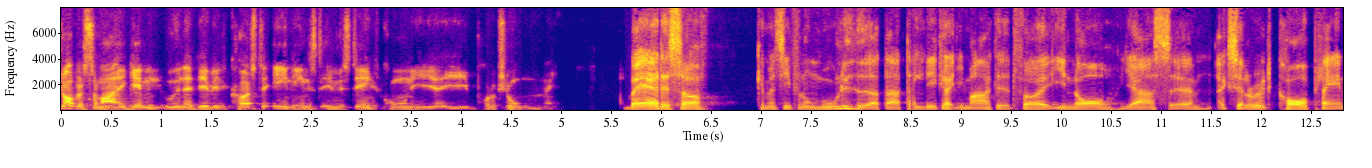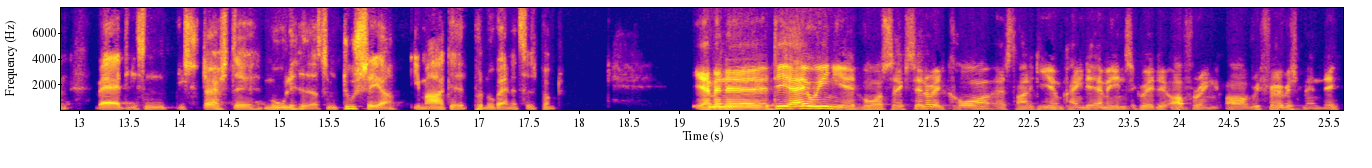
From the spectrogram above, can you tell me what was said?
dobbelt så meget igennem, uden at det ville koste en eneste investeringskrone i, i produktionen. Hvad er det så, kan man sige, for nogle muligheder, der, der ligger i markedet, for I når jeres uh, Accelerate Core plan? Hvad er de, sådan, de største muligheder, som du ser i markedet på nuværende tidspunkt? Jamen, øh, det er jo egentlig, at vores Accelerate Core-strategi omkring det her med integrated offering og refurbishment, ikke?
